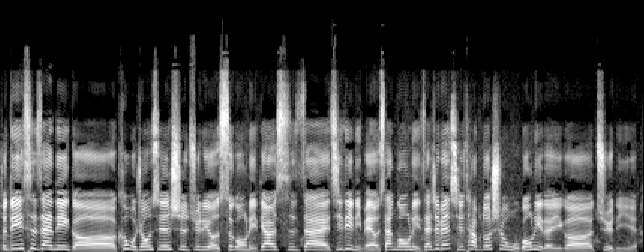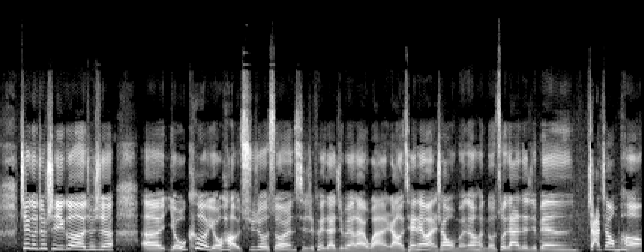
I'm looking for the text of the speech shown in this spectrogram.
就第一次在那个科普中心是距离有四公里，第二次在基地里面有三公里，在这边其实差不多是五公里的一个距离。这个就是一个就是呃游客友好区，就所有人其实可以在这边来玩。然后前天晚上我们的很多作家在这边扎帐篷。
